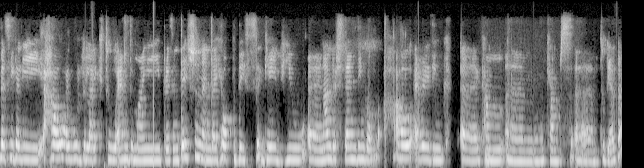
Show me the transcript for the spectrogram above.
basically how I would like to end my presentation, and I hope this gave you an understanding of how everything uh, come, um, comes um, together.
